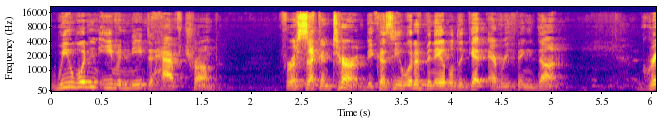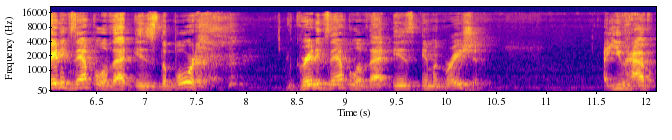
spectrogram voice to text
we wouldn't even need to have Trump for a second term because he would have been able to get everything done. Great example of that is the border. Great example of that is immigration. You have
